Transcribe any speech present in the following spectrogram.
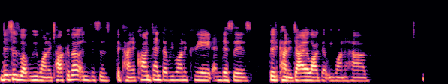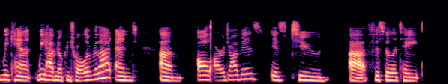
this is what we want to talk about and this is the kind of content that we want to create and this is the kind of dialogue that we want to have. We can't we have no control over that and um, all our job is is to uh, facilitate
